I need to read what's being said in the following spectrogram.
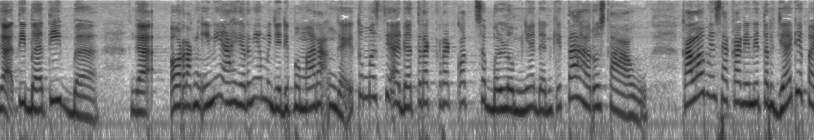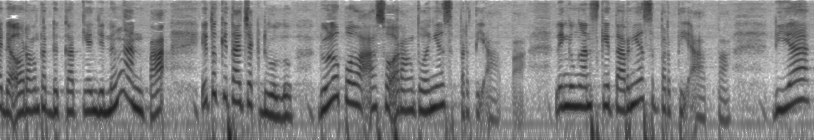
nggak tiba-tiba. Nggak orang ini akhirnya menjadi pemarah. Enggak itu mesti ada track record sebelumnya dan kita harus tahu. Kalau misalkan ini terjadi pada orang terdekatnya jenengan pak itu kita cek dulu. Dulu pola asuh orang tuanya seperti apa? Lingkungan sekitarnya seperti apa? Dia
